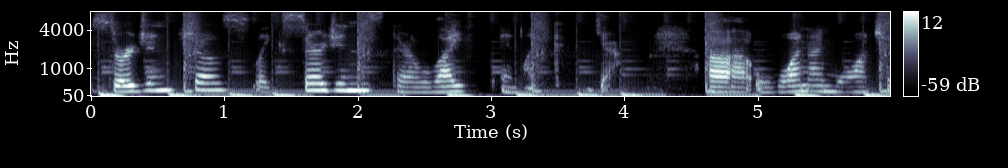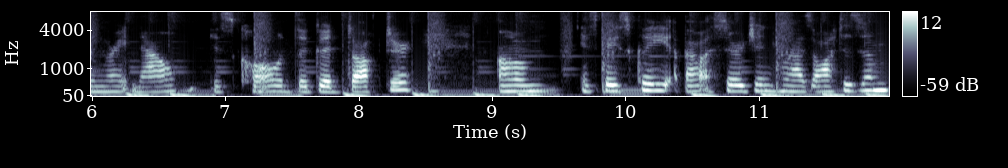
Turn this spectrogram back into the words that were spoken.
surgeon shows like surgeons their life and like yeah uh one i'm watching right now is called the good doctor um it's basically about a surgeon who has autism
